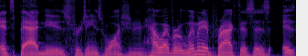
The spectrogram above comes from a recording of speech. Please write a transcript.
it's bad news for James Washington. However, limited practices is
